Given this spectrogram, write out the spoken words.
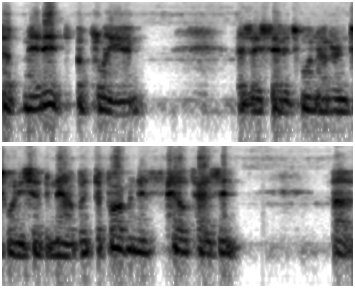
submitted a plan. As I said, it's 127 now, but Department of Health hasn't uh,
